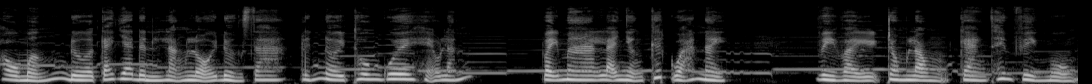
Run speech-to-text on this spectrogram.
Hầu Mẫn đưa cả gia đình lặn lội đường xa đến nơi thôn quê hẻo lánh. Vậy mà lại nhận kết quả này. Vì vậy trong lòng càng thêm phiền muộn.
